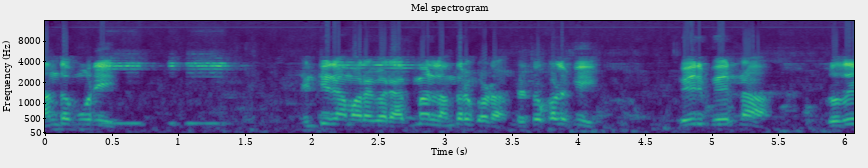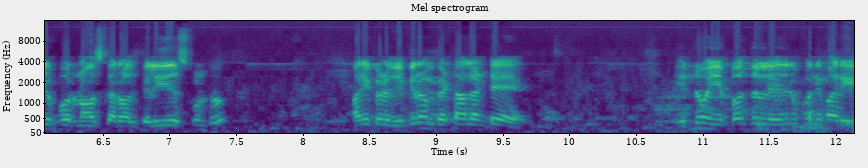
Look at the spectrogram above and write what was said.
నందమూరి ఎన్టీ రామారావు గారి అభిమానులు అందరూ కూడా ప్రతి ఒక్కరికి పేరు పేరున హృదయపూర్వ నమస్కారాలు తెలియజేసుకుంటూ మరి ఇక్కడ విగ్రహం పెట్టాలంటే ఎన్నో ఇబ్బందులు ఎదుర్కొని మరి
